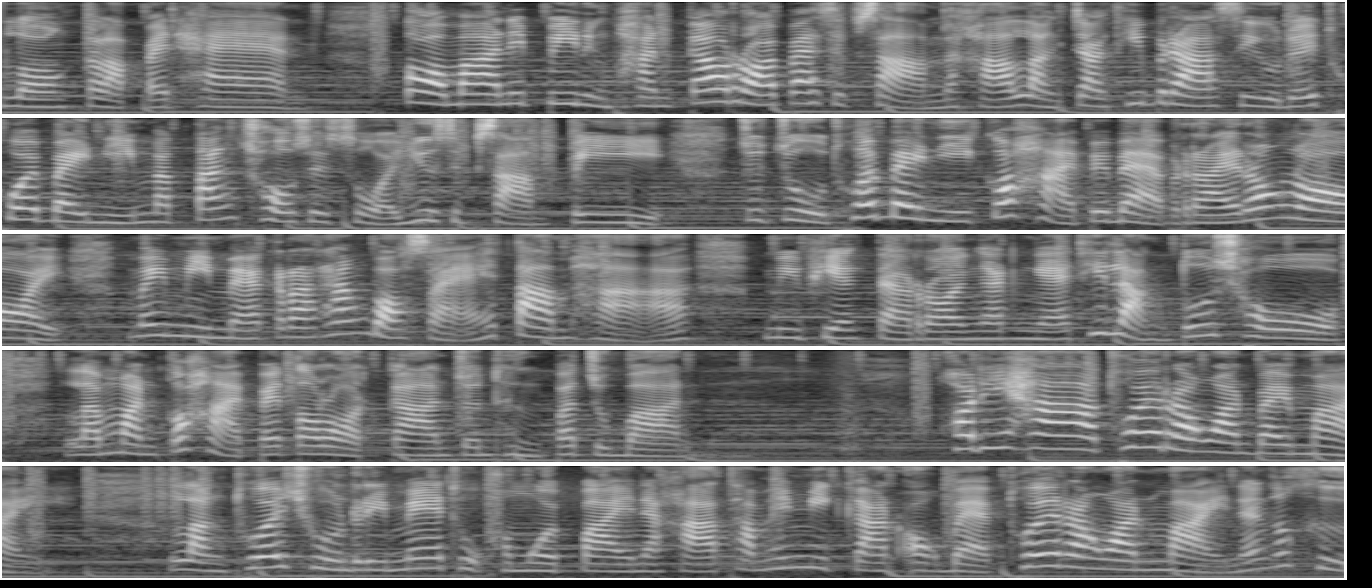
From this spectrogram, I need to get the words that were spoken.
ำลองกลับไปแทน ต่อมาในปี 1983 นะคะ หลังจากที่บราซิลได้ถ้วยใบนี้มาตั้งโชว์สวยๆ อยู่ 13 ปี จู่ๆถ้วยใบนี้ก็หายไปแบบไร้ร่องรอย ไม่มีแม้กระทั่งเบาะแสให้ตามหา มีเพียงแต่รอยงัดแงะที่หลังตู้โชว์ และมันก็หายไปตลอดการจนถึงปัจจุบัน ข้อที่ 5 ถ้วยรางวัลใบใหม่ หลังถ้วยชูนริเม่ถูกขโมยไปนะคะทำให้มีการออกแบบถ้วยรางวัลใหม่ นั่นก็คือ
